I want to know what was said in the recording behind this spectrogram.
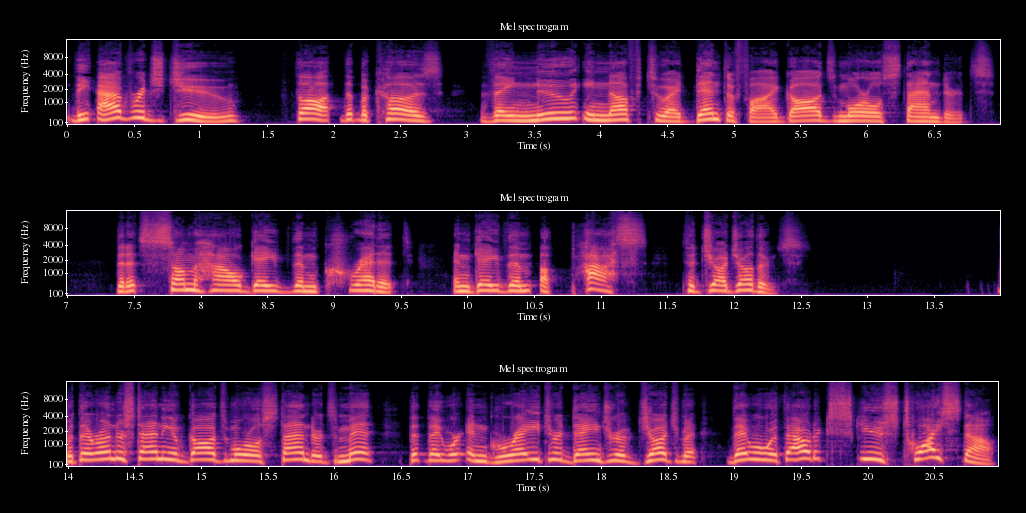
The average Jew thought that because they knew enough to identify God's moral standards, that it somehow gave them credit and gave them a pass to judge others. But their understanding of God's moral standards meant that they were in greater danger of judgment. They were without excuse twice now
